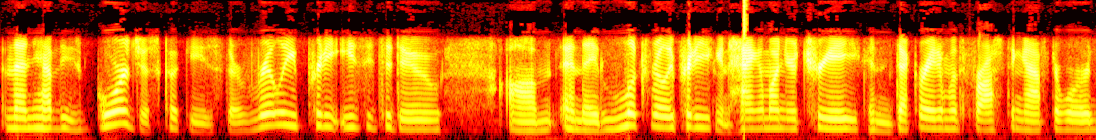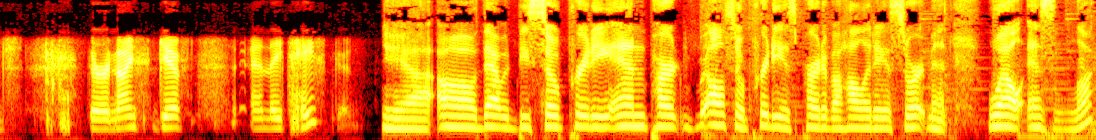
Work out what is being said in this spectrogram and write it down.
and then you have these gorgeous cookies. They're really pretty easy to do, um, and they look really pretty. You can hang them on your tree. You can decorate them with frosting afterwards. They're a nice gift, and they taste good. Yeah. Oh, that would be so pretty, and part also pretty as part of a holiday assortment. Well, as luck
